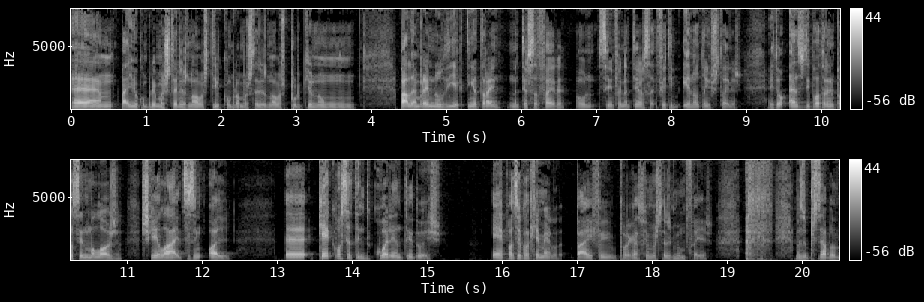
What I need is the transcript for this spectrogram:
Ahm, pá, eu comprei umas esteiras novas. Tive que comprar umas esteiras novas porque eu não. Pá, lembrei-me no dia que tinha treino, na terça-feira, ou sim, foi na terça, e foi tipo, eu não tenho esteiras. Então, antes de ir para o treino, passei numa loja, cheguei lá e disse assim: olha, Uh, que é que você tem de 42? É, pode ser qualquer merda. Pá, e foi, por acaso foi umas esteiras mesmo feias. Mas eu precisava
